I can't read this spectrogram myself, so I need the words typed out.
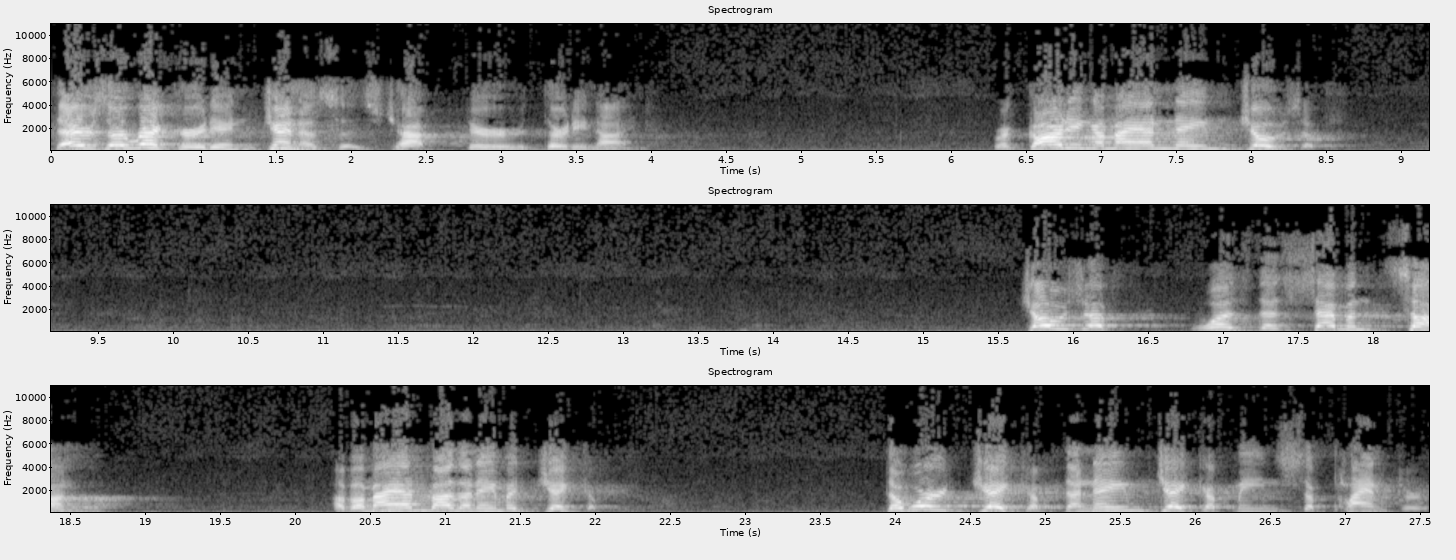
There's a record in Genesis chapter 39 regarding a man named Joseph. Joseph was the seventh son of a man by the name of Jacob. The word Jacob, the name Jacob means supplanter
